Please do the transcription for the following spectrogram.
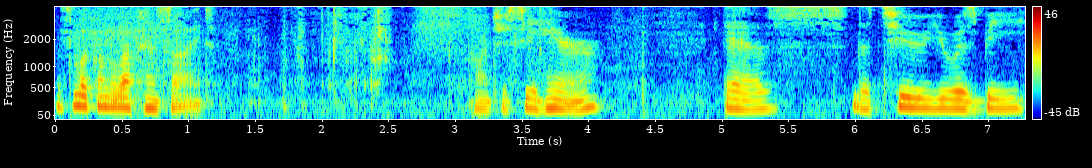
Let's look on the left hand side. What you see here as the two USB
